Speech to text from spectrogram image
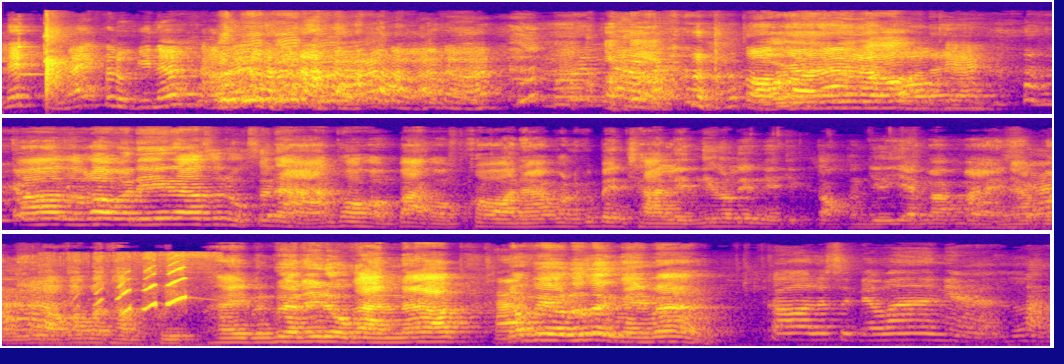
เล่นไหมสนุกดีเนอะเอาเลยเอาเลยเอาเลยต่อมาได้แล้ว โอเค ก็สำหรับวันนี้นะสนุกสนานพอหอมปากหอมคอนะมันก็เป็น challenge ที่เขาเล่นใน TikTok กันเยอะแยะมากมายนะครับวันนี้เราก็มาทำคลิปให้เพื่อนๆได้ดูกันนะครับ น้องเบลรู้สึกไงบ้างก็รู้สึกได้ว่าเนี่ยหลัง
